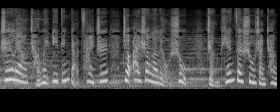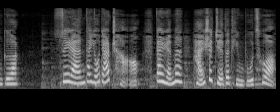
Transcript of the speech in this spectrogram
知了尝了一丁点菜汁，就爱上了柳树，整天在树上唱歌。虽然它有点吵，但人们还是觉得挺不错。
